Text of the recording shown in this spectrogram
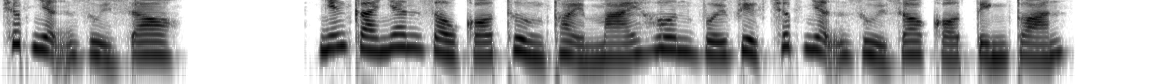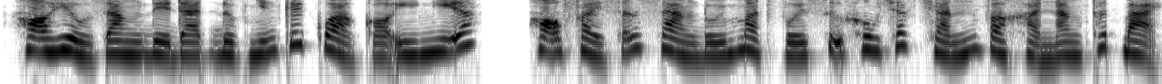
chấp nhận rủi ro. Những cá nhân giàu có thường thoải mái hơn với việc chấp nhận rủi ro có tính toán. Họ hiểu rằng để đạt được những kết quả có ý nghĩa, họ phải sẵn sàng đối mặt với sự không chắc chắn và khả năng thất bại.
